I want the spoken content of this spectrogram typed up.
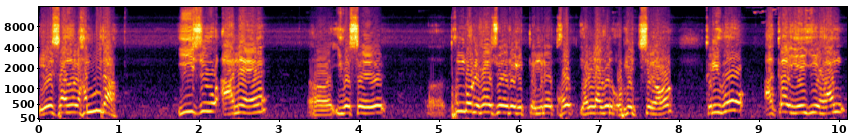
예상을 합니다. 2주 안에 어, 이것을 어, 통보를 해줘야 되기 때문에 곧 연락은 오겠죠. 그리고 아까 얘기한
